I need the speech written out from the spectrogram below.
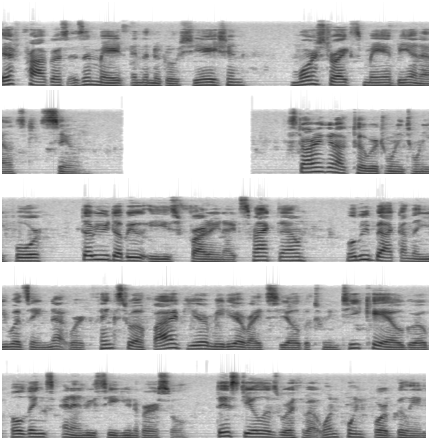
If progress isn't made in the negotiation, more strikes may be announced soon. Starting in October 2024, WWE's Friday Night SmackDown will be back on the USA Network thanks to a five year media rights deal between TKO Group Holdings and NBC Universal. This deal is worth about $1.4 billion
